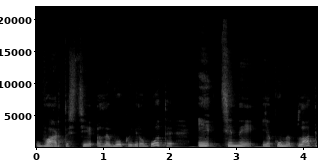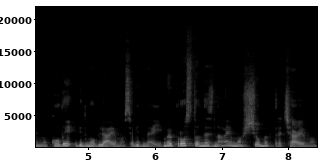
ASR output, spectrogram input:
вартості глибокої роботи і ціни, яку ми платимо, коли відмовляємося від неї. Ми просто не знаємо, що ми втрачаємо.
